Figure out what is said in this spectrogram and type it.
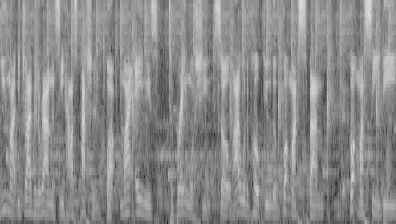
you might be driving around and see House Passion, but my aim is to brainwash you. So I would have hoped you would have got my spam, got my CD.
